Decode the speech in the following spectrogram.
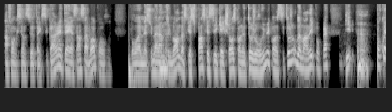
en fonction de ça. Fait que c'est quand même intéressant à savoir pour, pour euh, monsieur, madame, mm-hmm. tout le monde, parce que je pense que c'est quelque chose qu'on a toujours vu, mais qu'on s'est toujours demandé pourquoi. Mm-hmm. pourquoi,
